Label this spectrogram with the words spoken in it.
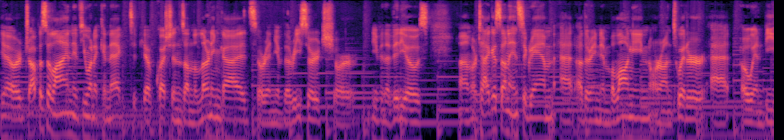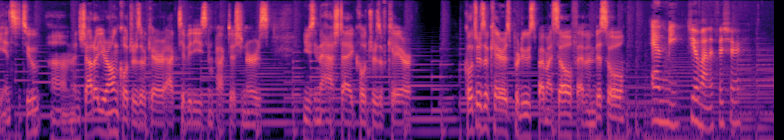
Yeah, or drop us a line if you want to connect, if you have questions on the learning guides or any of the research or even the videos. Um, or tag us on Instagram at Othering and Belonging or on Twitter at ONB Institute. Um, and shout out your own Cultures of Care activities and practitioners using the hashtag Cultures of Care. Cultures of Care is produced by myself, Evan Bissell. And me, Giovanna Fisher.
